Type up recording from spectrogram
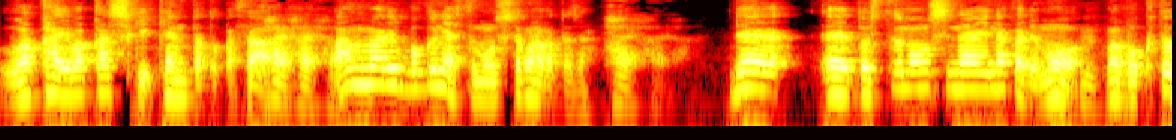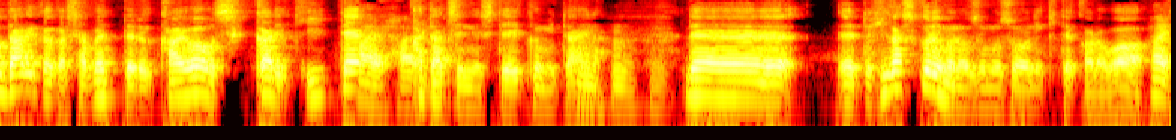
若い若しき健太とかさ、はいはいはい。あんまり僕には質問してこなかったじゃん。はいはい。で、えっ、と、質問しない中でも、うんまあ僕と誰かが喋ってる会話をしっかり聞いて、はいはい形にしていくみたいな。うんで、えっ、と、東久留米の事務所に来てからは、はい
